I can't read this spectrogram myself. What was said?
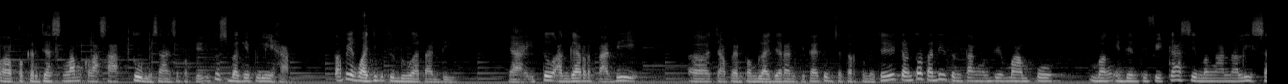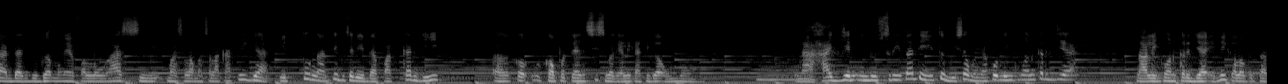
uh, pekerja selam kelas 1 misalnya seperti itu sebagai pilihan. Tapi yang wajib itu dua tadi. Ya, itu agar tadi uh, capaian pembelajaran kita itu bisa terpenuhi. Jadi contoh tadi tentang dia mampu mengidentifikasi, menganalisa dan juga mengevaluasi masalah-masalah K3 itu nanti bisa didapatkan di uh, kompetensi sebagai LK3 umum. Hmm. Nah, hajian industri tadi itu bisa menyangkut lingkungan kerja. Nah, lingkungan kerja ini kalau kita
